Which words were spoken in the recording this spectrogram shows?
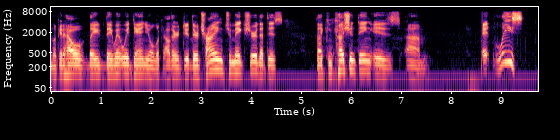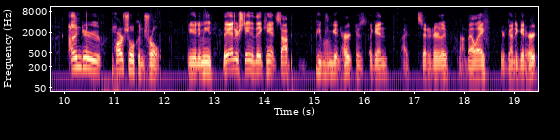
look at how they they went with Daniel. Look how they're they're trying to make sure that this like concussion thing is um at least under partial control. You know what I mean? They understand that they can't stop people from getting hurt because again, I said it earlier, it's not ballet. You're gonna get hurt.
